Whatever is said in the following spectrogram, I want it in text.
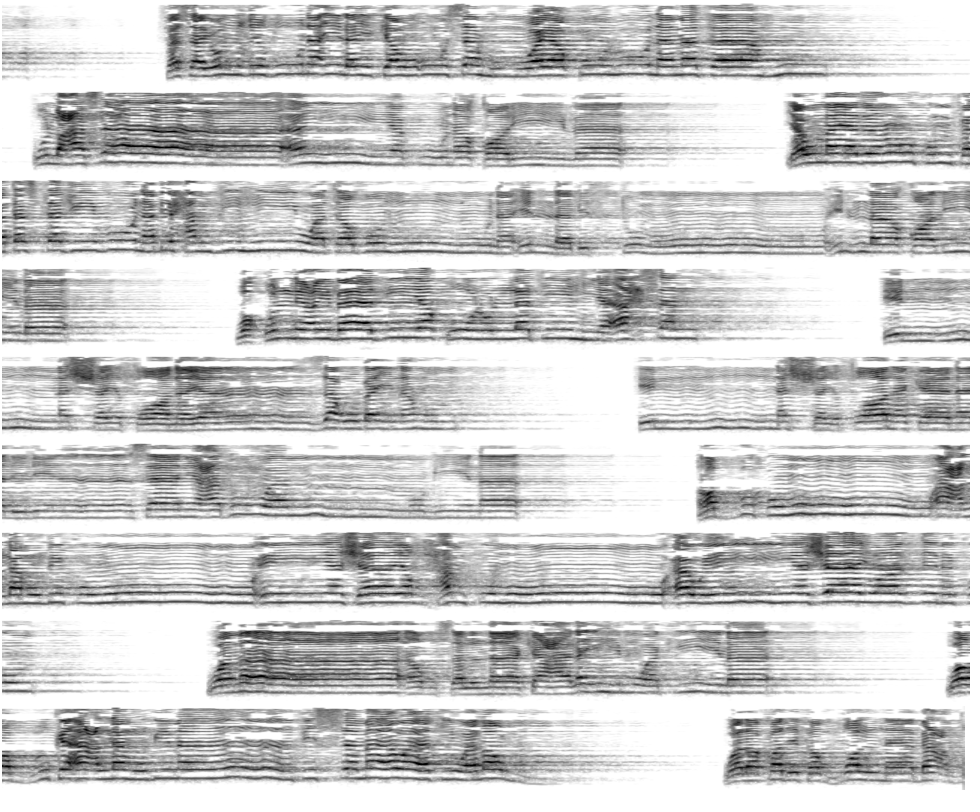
فسينغضون إليك رؤوسهم ويقولون متاه قل عسى أن يكون قريبا. يوم يدعوكم فتستجيبون بحمده وتظنون إن لبثتم إلا قليلا. وقل لعبادي يقول التي هي أحسن. إن الشيطان ينزغ بينهم. إن الشيطان كان للإنسان عدوا مبينا. ربكم أعلم بكم. يشاء يرحمكم أو إن يشاء يعذبكم وما أرسلناك عليهم وكيلا وربك أعلم بمن في السماوات والأرض ولقد فضلنا بعض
